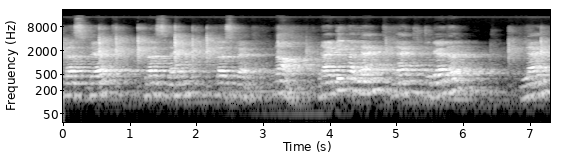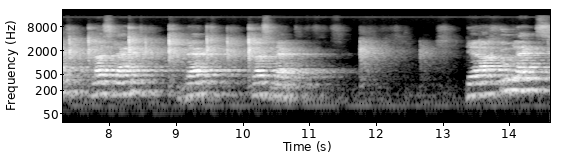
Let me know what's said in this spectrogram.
plus breadth plus length plus breadth. Now writing the length length together. Length plus length breadth plus breadth. There are two lengths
